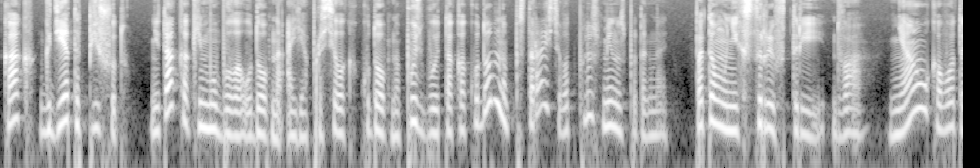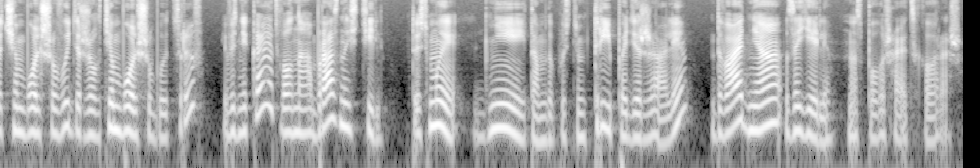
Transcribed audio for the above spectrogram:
как где-то пишут. Не так, как ему было удобно, а я просила, как удобно. Пусть будет так, как удобно, постарайся вот плюс-минус подогнать. Потом у них срыв 3-2 дня, у кого-то чем больше выдержал, тем больше будет срыв, и возникает волнообразный стиль. То есть мы дней, там, допустим, три подержали, два дня заели, у нас повышается колораж.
